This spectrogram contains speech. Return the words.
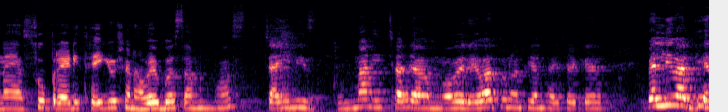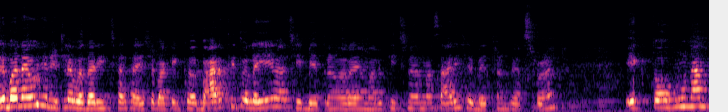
અને સૂપ રેડી થઈ ગયું છે. ને હવે બસ આમ મસ્ત ચાઇનીઝ જમવાની ઈચ્છા છે. આમ હવે રહેવાતું નથી. એમ થાય છે કે પહેલી વાર ઘેર બનાવ્યું છે ને એટલે વધારે ઈચ્છા થાય છે. બાકી બહારથી તો લઈ આવ્યા છીએ. બે ત્રણ વાર અમારા કિચનરમાં સારી છે બે ત્રણ રેસ્ટોરન્ટ એક તો હું નામ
